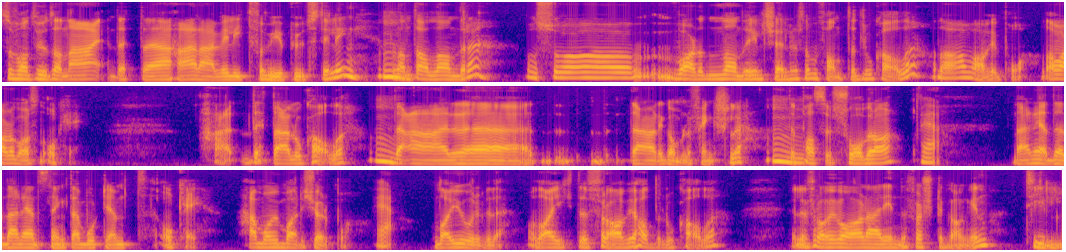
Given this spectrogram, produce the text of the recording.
Så fant vi ut at nei, dette her er vi litt for mye på utstilling blant alle andre. Og så var det noen andre ildsjeler som fant et lokale, og da var vi på. Da var det bare sånn ok, her, dette er lokalet. Det, er, eh, det er det gamle fengselet. Det passer så bra. Ja. Der nede, der nedstengt, det er bortgjemt. Ok, her må vi bare kjøre på. Ja. Og da gjorde vi det. Og da gikk det fra vi hadde lokale, eller fra vi var der inne første gangen, til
